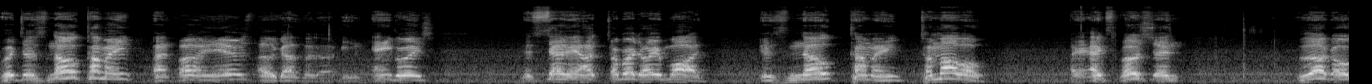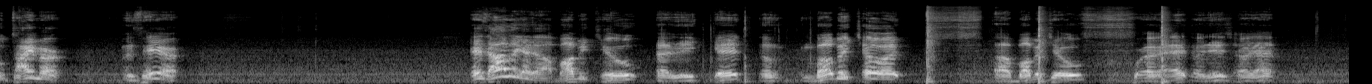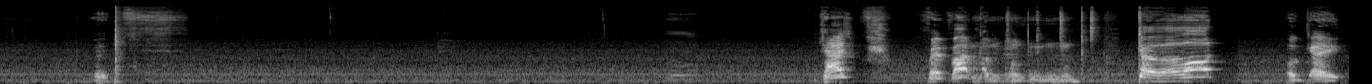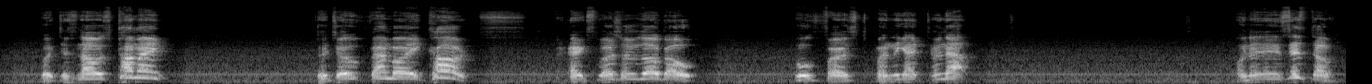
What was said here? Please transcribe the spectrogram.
with the snow coming and five years ago in English. The 7th October 31 is snow coming tomorrow. An explosion logo timer is here. It's only a barbecue and we get a barbecue it. A barbecue for it and this or that. Cash! Go on! Okay, but the snow is coming! The two family cards! Explosion logo! Who first when they get turned out? On the system!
